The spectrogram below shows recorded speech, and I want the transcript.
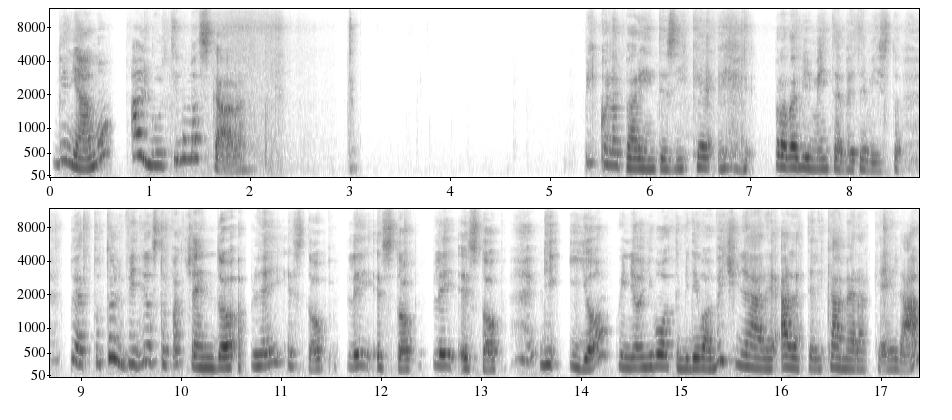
veniamo all'ultimo mascara. Piccola parentesi che eh, probabilmente avete visto. Per tutto il video sto facendo play e stop, play e stop, play e stop di io, quindi ogni volta mi devo avvicinare alla telecamera che è là,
